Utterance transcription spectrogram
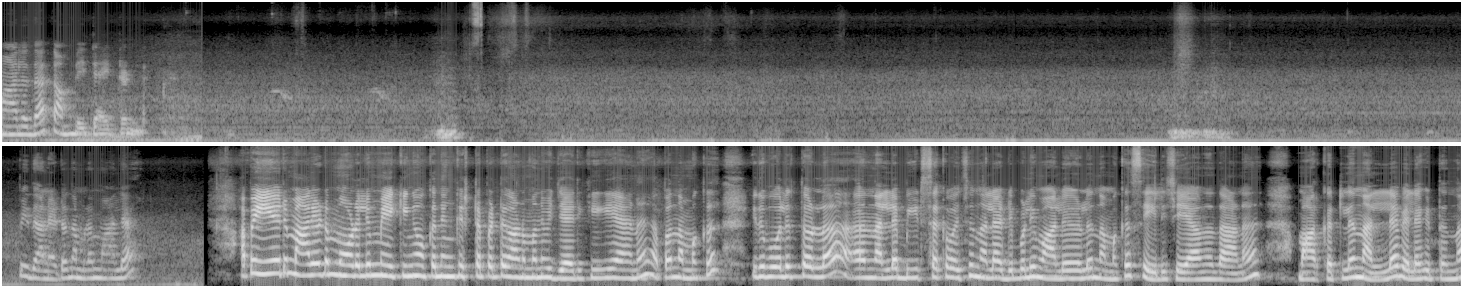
മാലത കംപ്ലീറ്റ് ആയിട്ടുണ്ട്. ഇതാണ് കേട്ടോ നമ്മുടെ മാല. അപ്പോൾ ഈ ഒരു മാലയുടെ മോഡലും മേക്കിങ്ങും ഒക്കെ നിങ്ങൾക്ക് ഇഷ്ടപ്പെട്ട് കാണുമെന്ന് വിചാരിക്കുകയാണ്. അപ്പം നമുക്ക് ഇതുപോലത്തുള്ള നല്ല ബീഡ്സൊക്കെ വെച്ച് നല്ല അടിപൊളി മാലകൾ നമുക്ക് സെയിൽ ചെയ്യാവുന്നതാണ്. മാർക്കറ്റിൽ നല്ല വില കിട്ടുന്ന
